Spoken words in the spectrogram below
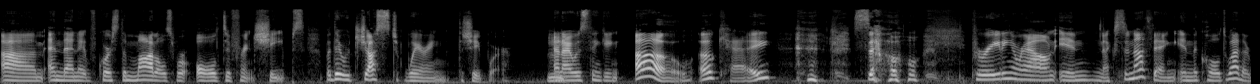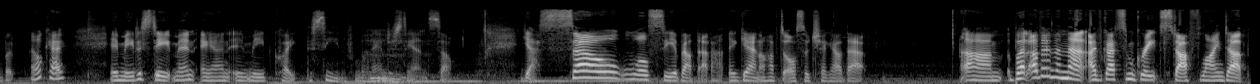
Um, and then, of course, the models were all different shapes, but they were just wearing the shapewear. Mm. And I was thinking, oh, okay. so parading around in next to nothing in the cold weather, but okay. It made a statement and it made quite the scene, from what mm. I understand. So, yes. So we'll see about that. Again, I'll have to also check out that um, but other than that, I've got some great stuff lined up,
